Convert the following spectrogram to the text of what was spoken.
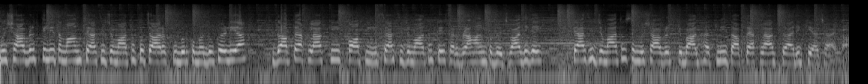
मुशावरत के लिए तमाम सियासी जमातों को चार अक्टूबर को मदू कर लिया। जबता अखलाक की कॉपी सियासी जमातों के सरबराहान को भिजवा दी गई। सियासी जमातों से मुशावरत के बाद हतमी जबता अखलाक जारी किया जाएगा।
